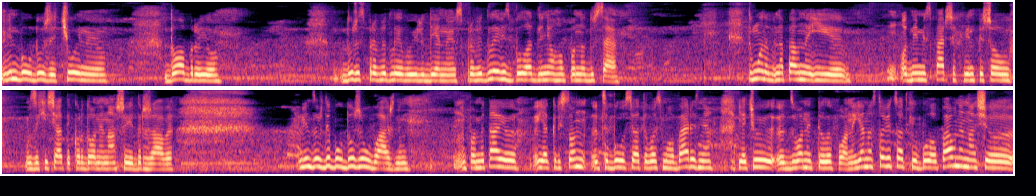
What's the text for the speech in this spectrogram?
Він був дуже чуйною, доброю, дуже справедливою людиною. Справедливість була для нього понад усе. Тому, напевно, і одним із перших він пішов захищати кордони нашої держави. Він завжди був дуже уважним. Пам'ятаю, як крізь це було свято 8 березня, я чую, е, дзвонить телефон. І я на 100% була впевнена, що,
